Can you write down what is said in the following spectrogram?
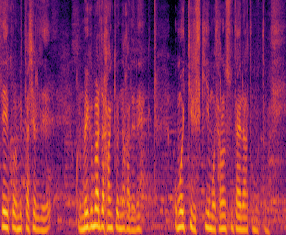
ぜひこのミッターシェルでこの恵まれた環境の中でね思いっきりスキーも楽しみたいなと思ってます。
